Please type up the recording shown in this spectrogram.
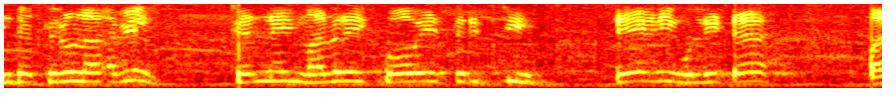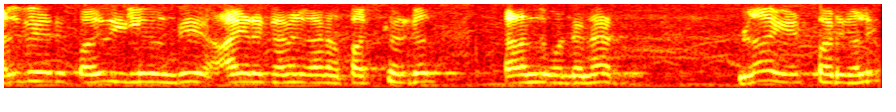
இந்த திருவிழாவில் சென்னை மதுரை கோவை திருச்சி தேனி உள்ளிட்ட பல்வேறு பகுதிகளிலிருந்து ஆயிரக்கணக்கான பக்தர்கள் கலந்து கொண்டனர். விழா ஏற்பாடுகளை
